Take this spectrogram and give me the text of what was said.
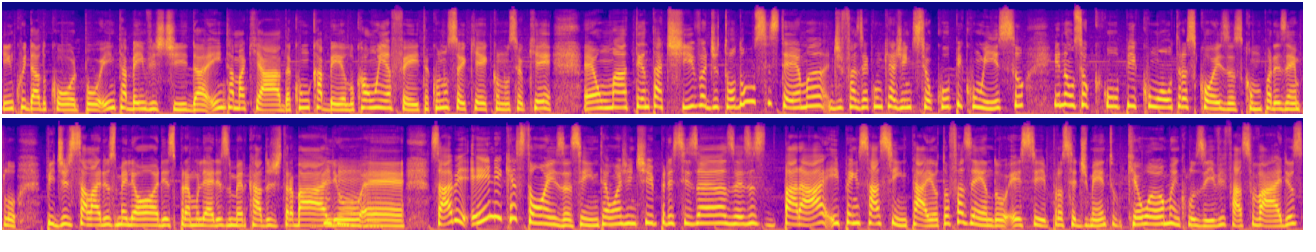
em cuidar do corpo, em estar bem vestida, em estar maquiada, com o cabelo, com a unha feita, com não sei o que, com não sei o que, é uma tentativa de todo um sistema de fazer com que a gente se ocupe com isso e não se ocupe com outras coisas, como, por exemplo, pedir salários melhores para mulheres no mercado de trabalho, é, sabe? N questões, assim. Então a gente precisa, às vezes, parar e pensar assim, tá, eu tô fazendo esse procedimento, que eu amo, inclusive, faço vários.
